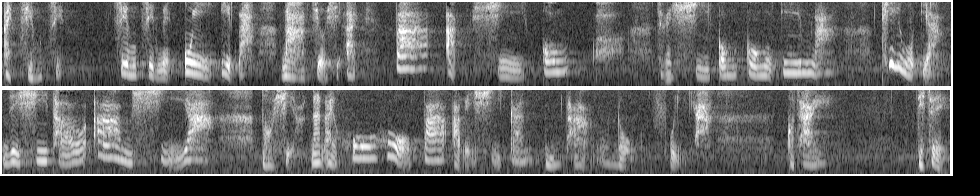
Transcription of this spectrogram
爱精进，精进的唯一啦，那就是爱把握时光哦，这个时光光阴呐，天夜日时头暗时呀，都是咱爱好好把握的时间，唔通浪费呀。各在伫这个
